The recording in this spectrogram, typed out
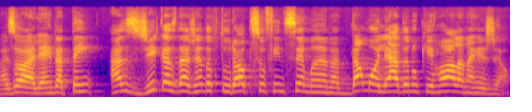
Mas olha, ainda tem as dicas da agenda cultural para o seu fim de semana. Dá uma olhada no que rola na região.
